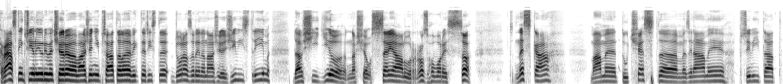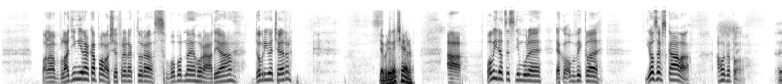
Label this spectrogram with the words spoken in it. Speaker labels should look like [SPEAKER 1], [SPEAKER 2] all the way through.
[SPEAKER 1] Krásný, příjemný jury večer, vážení přátelé, vy, kteří jste dorazili na náš živý stream, další díl našeho seriálu Rozhovory s. Dneska máme tu čest eh, mezi námi přivítat pana Vladimíra Kapala, šefredaktora Svobodného rádia. Dobrý večer.
[SPEAKER 2] Dobrý večer.
[SPEAKER 1] A povídat se s ním bude, jako obvykle, Josef Skála. Ahoj Pepo.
